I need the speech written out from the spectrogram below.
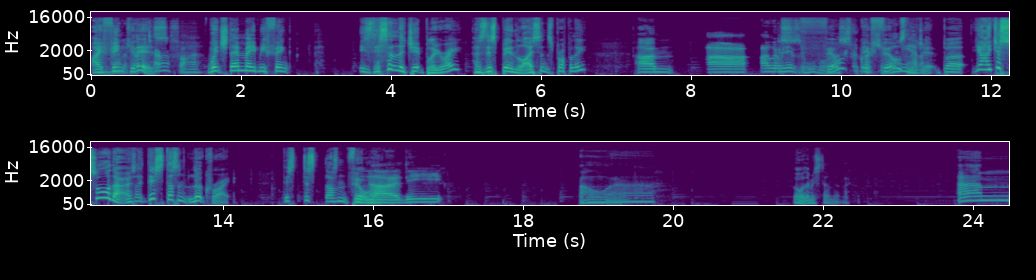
I think it is. it. Terrifier. Which then made me think is this a legit Blu-ray? Has this been licensed properly? Um Uh, I I would. mean, it Ooh, feels it feels have a- legit, but yeah, I just saw that. I was like, this doesn't look right. This just doesn't feel right. no, right. the. Oh, uh, Oh, let me stand that back. up. um,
